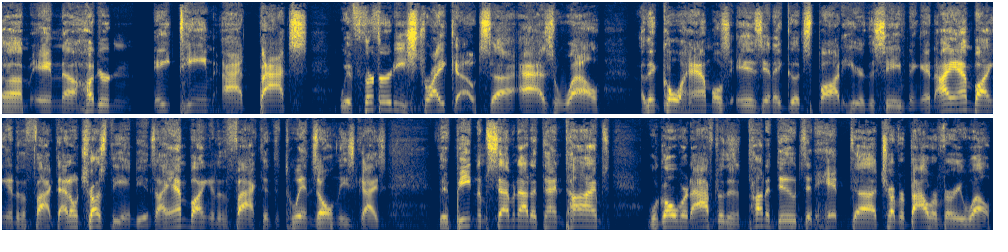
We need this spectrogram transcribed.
um, in 118 at bats with 30 strikeouts uh, as well. I think Cole Hamels is in a good spot here this evening. And I am buying into the fact I don't trust the Indians. I am buying into the fact that the Twins own these guys. They've beaten them seven out of 10 times. We'll go over it after. There's a ton of dudes that hit uh, Trevor Bauer very well.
